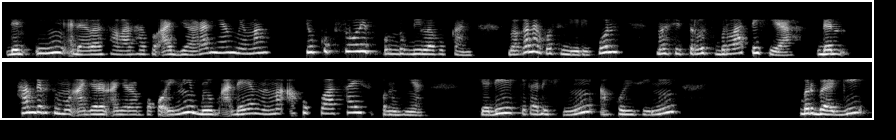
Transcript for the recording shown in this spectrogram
Dan ini adalah salah satu ajaran yang memang cukup sulit untuk dilakukan. Bahkan aku sendiri pun masih terus berlatih ya. Dan hampir semua ajaran-ajaran pokok ini belum ada yang memang aku kuasai sepenuhnya. Jadi kita di sini, aku di sini berbagi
